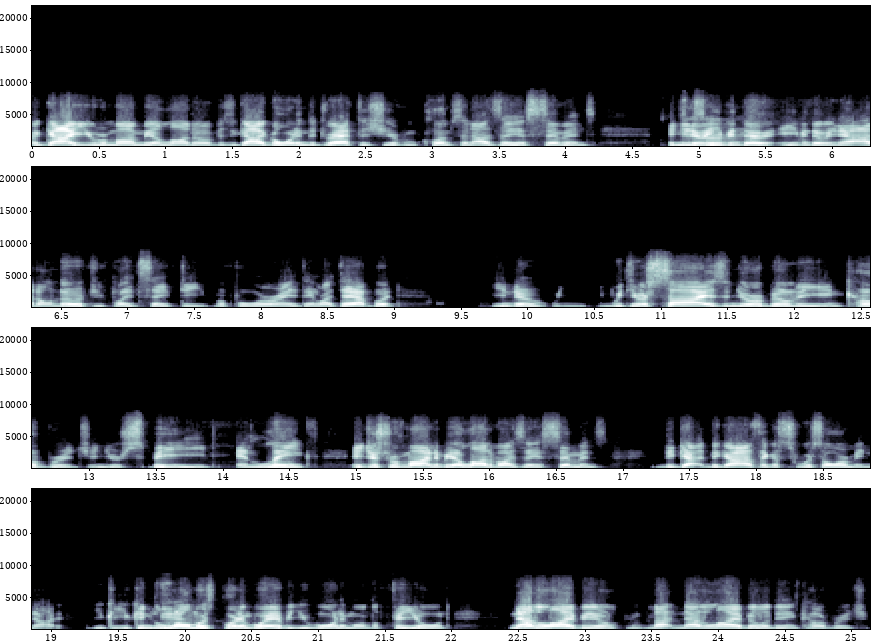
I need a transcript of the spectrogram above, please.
a guy you remind me a lot of is a guy going in the draft this year from Clemson, Isaiah Simmons. And you Yes, know, sir. even though even though you know, I don't know if you've played safety before or anything like that, but you know, with your size and your ability in coverage and your speed and length, it just reminded me a lot of Isaiah Simmons. The guy, the guy's like a Swiss Army knife. You can, you can Yeah. almost put him wherever you want him on the field. Not a liability, not not a liability in coverage.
